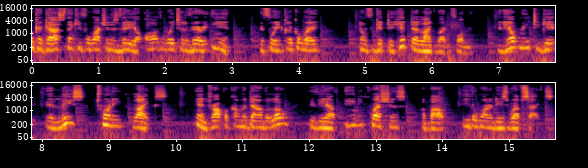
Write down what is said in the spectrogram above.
Okay, guys, thank you for watching this video all the way to the very end. Before you click away, don't forget to hit that like button for me and help me to get at least 20 likes. And drop a comment down below if you have any questions about either one of these websites.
